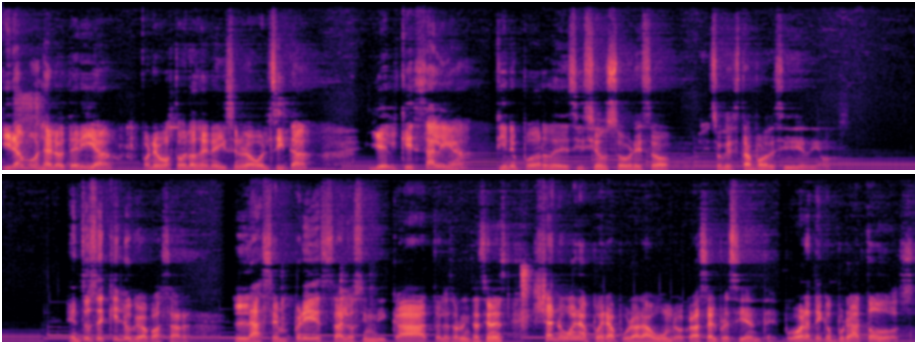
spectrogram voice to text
giramos la lotería, ponemos todos los DNIs en una bolsita y el que salga tiene poder de decisión sobre eso, eso que está por decidir, digamos. Entonces, ¿qué es lo que va a pasar? Las empresas, los sindicatos, las organizaciones ya no van a poder apurar a uno que va a ser el presidente, porque van a tener que apurar a todos,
